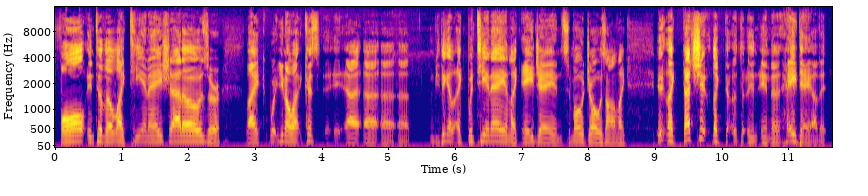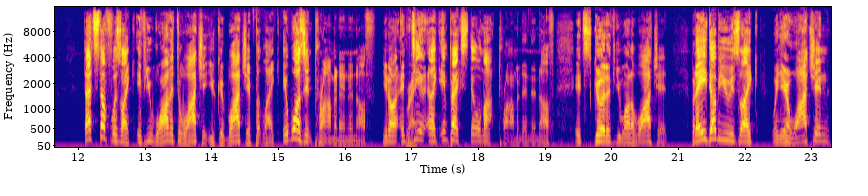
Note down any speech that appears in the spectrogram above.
fall into the like TNA shadows or like, you know, because uh, uh, uh, uh, you think of like when TNA and like AJ and Samoa Joe was on, like, it, like that shit, like the, the- in, in the heyday of it, that stuff was like if you wanted to watch it, you could watch it, but like it wasn't prominent enough, you know. And Right. TNA, like Impact's still not prominent enough. It's good if you want to watch it, But AEW is like when you're watching.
